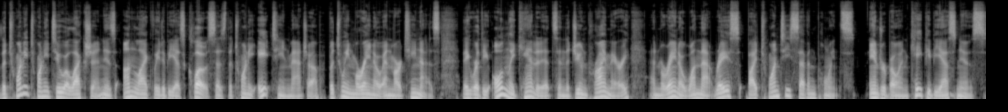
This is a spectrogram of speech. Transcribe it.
The 2022 election is unlikely to be as close as the 2018 matchup between Moreno and Martinez. They were the only candidates in the June primary, and Moreno won that race by 27 points. Andrew Bowen, KPBS News.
